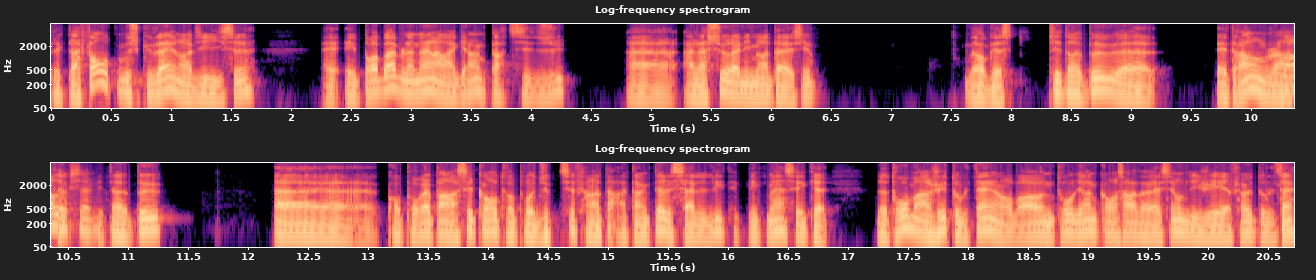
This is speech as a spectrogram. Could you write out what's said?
Fait que la fonte musculaire en vieillissant est, probablement en grande partie due à, la suralimentation. Donc, ce qui est un peu euh, étrange, en fait, est un peu euh, qu'on pourrait penser contre-productif en, tant que tel, ça techniquement, c'est que de trop manger tout le temps, on va avoir une trop grande concentration de l'IGF-1 tout le temps.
